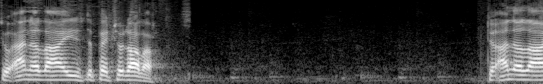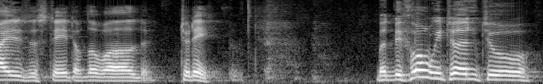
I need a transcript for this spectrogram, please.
to analyze the petrodollar, to analyze the state of the world today. But before we turn to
